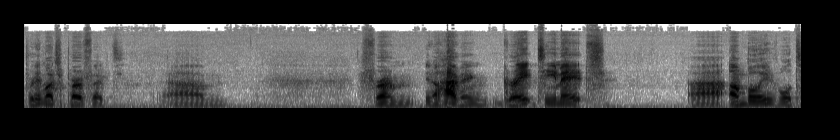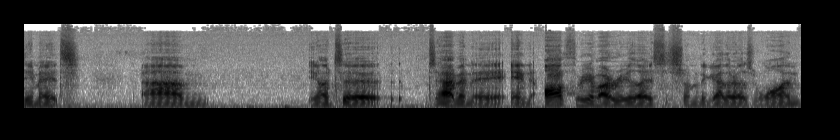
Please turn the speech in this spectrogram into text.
pretty much perfect. Um, from you know having great teammates uh, unbelievable teammates. Um, you know, to to have in, in all three of our relays to swim together as one,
